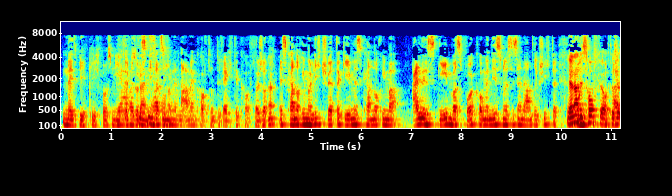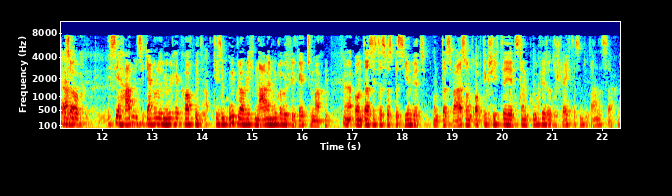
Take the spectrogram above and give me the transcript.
nicht wirklich was mit ja, aber Episode 1 Disney zu hat sich einen Namen gekauft und die Rechte gekauft. Also Ja. es kann noch immer Lichtschwerter geben, es kann noch immer alles geben, was vorkommen ist, nur es ist eine andere Geschichte. Ja, nein, Und- das hoffe ich auch. Dass also, einfach, sie haben sich einfach nur die Möglichkeit gekauft, mit diesem unglaublichen Namen unglaublich viel Geld zu machen. Ja. Und das ist das, was passieren wird. Und das war's. Und ob die Geschichte jetzt dann gut wird oder schlecht, das sind wieder andere Sachen.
